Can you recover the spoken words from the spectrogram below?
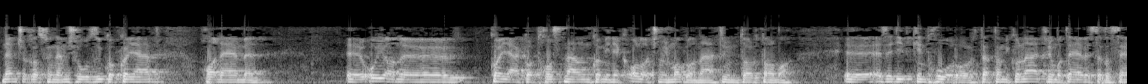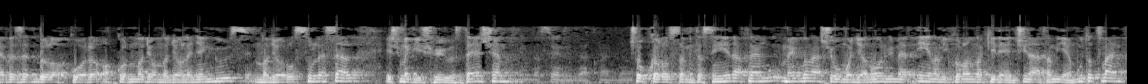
nem csak az, hogy nem sózzuk a kaját, hanem olyan kajákat használunk, aminek alacsony maga nátrium tartalma ez egyébként horror. Tehát amikor nátriumot elveszed a szervezetből, akkor, akkor nagyon-nagyon legyengülsz, nagyon rosszul leszel, és meg is hűlsz teljesen. Sokkal rosszabb, mint a szénhidrát megvonás. Jó mondja a Norvi, mert én amikor annak idején csináltam ilyen mutatványt,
